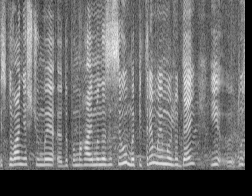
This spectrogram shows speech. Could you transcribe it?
існування, що ми е, допомагаємо на ЗСУ, ми підтримуємо людей і тут,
